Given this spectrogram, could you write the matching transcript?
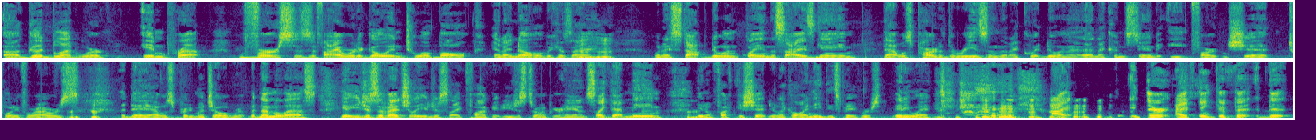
uh, good blood work in prep versus if I were to go into a bulk, and I know because I mm-hmm. when I stopped doing playing the size game, that was part of the reason that I quit doing that. And I couldn't stand to eat, fart, and shit twenty four hours a day. I was pretty much over it. But nonetheless, yeah, you just eventually you're just like fuck it. You just throw up your hands. It's like that meme, you know, fuck this shit. You're like, oh, I need these papers anyway. I there, I think that the, that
